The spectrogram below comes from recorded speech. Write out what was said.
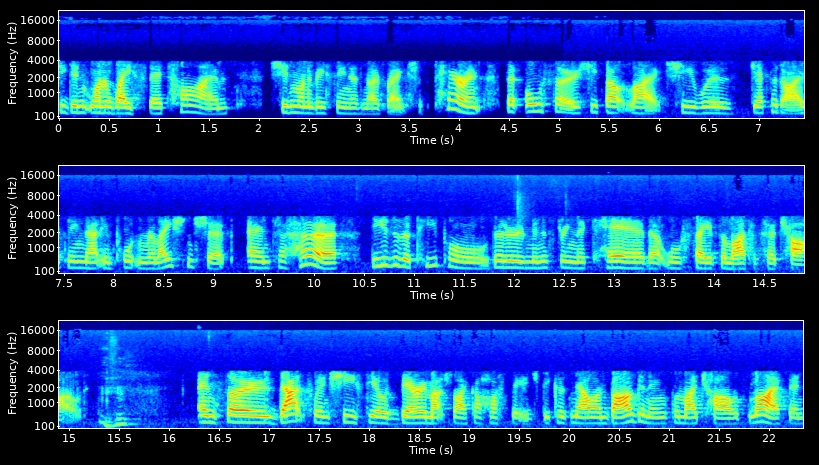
she didn't want to waste their time. She didn't want to be seen as an over anxious parent, but also she felt like she was jeopardizing that important relationship. And to her, these are the people that are administering the care that will save the life of her child. Mm-hmm. And so that's when she feels very much like a hostage because now I'm bargaining for my child's life and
